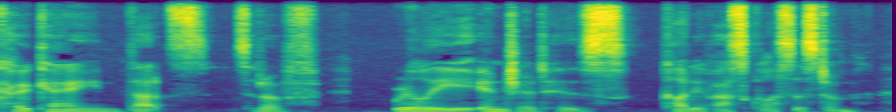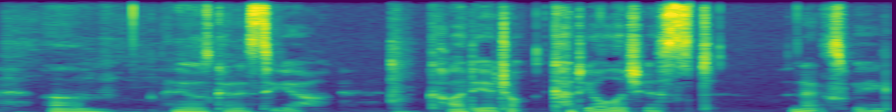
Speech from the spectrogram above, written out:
cocaine that's sort of really injured his cardiovascular system. Um, and he was going to see a cardio- cardiologist the next week.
